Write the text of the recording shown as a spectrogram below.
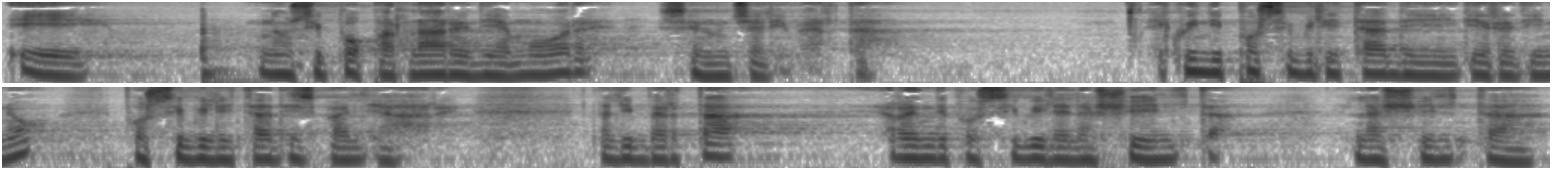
E non si può parlare di amore se non c'è libertà. E quindi possibilità di dire di no possibilità di sbagliare. La libertà rende possibile la scelta, la scelta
